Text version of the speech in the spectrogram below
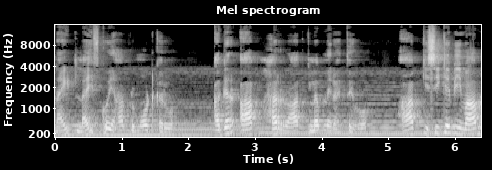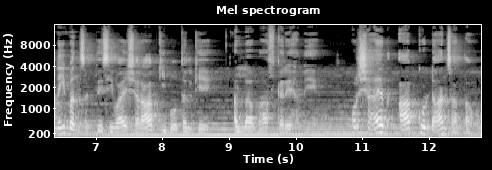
नाइट लाइफ को यहाँ प्रमोट करो। अगर आप हर रात क्लब में रहते हो, आप किसी के भी इमाम नहीं बन सकते सिवाय शराब की बोतल के। अल्लाह माफ़ करे हमें। और शायद आपको डांस आता हो।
